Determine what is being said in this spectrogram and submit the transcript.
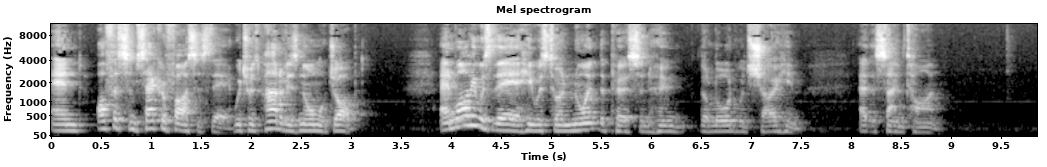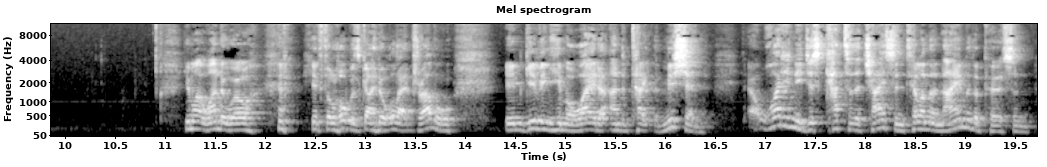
and offer some sacrifices there, which was part of his normal job. And while he was there, he was to anoint the person whom the Lord would show him at the same time. You might wonder, well, if the Lord was going to all that trouble in giving him a way to undertake the mission, why didn't he just cut to the chase and tell him the name of the person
